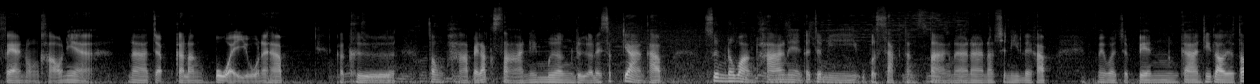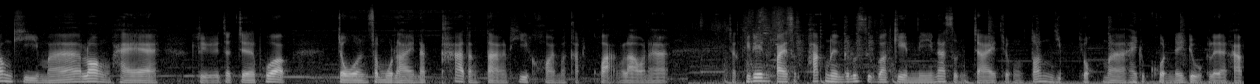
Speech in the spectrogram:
แฟนของเขาเนี่ยน่าจะกำลังป่วยอยู่นะครับ ก็คือต้องพาไปรักษาในเมืองหรืออะไรสักอย่างครับ ซึ่งระหว่างทางเนี่ยก็จะมีอุปสรรคต่างๆ นานานับชนิดเลยครับ ไม่ว่าจะเป็นการที่เราจะต้องขี่ม้าล่องแพหรือจะเจอพวก โจรสมุไรนักฆ่าต่างๆ ที่คอยมาขัดขวางเรานะฮะจากที่เล่นไปสักพักหนึ่งก็รู้สึกว่าเกมนี้น่าสนใจจนต้องหยิบยกมาให้ทุกคนได้ดูกันเลยนะครับ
